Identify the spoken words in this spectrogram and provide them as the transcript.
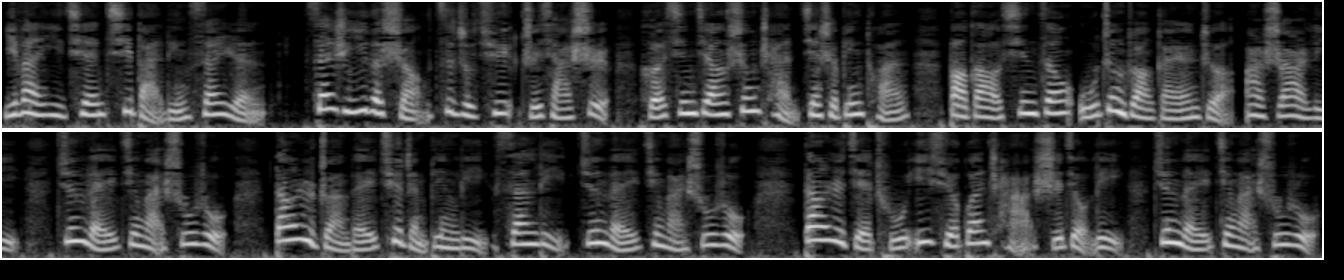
一万一千七百零三人。三十一个省、自治区、直辖市和新疆生产建设兵团报告新增无症状感染者二十二例，均为境外输入。当日转为确诊病例三例，均为境外输入。当日解除医学观察十九例，均为境外输入。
